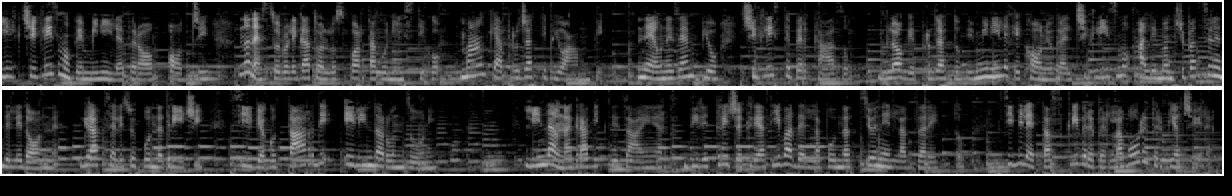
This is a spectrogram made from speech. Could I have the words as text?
Il ciclismo femminile però, oggi, non è solo legato allo sport agonistico, ma anche a progetti più ampi. Ne è un esempio Cicliste per caso, blog e progetto femminile che coniuga il ciclismo all'emancipazione delle donne, grazie alle sue fondatrici Silvia Gottardi e Linda Ronzoni. Linda è una graphic designer, direttrice creativa della Fondazione Il Lazzaretto. Si diletta a scrivere per lavoro e per piacere.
